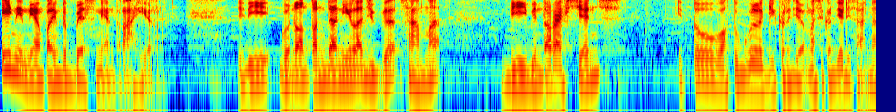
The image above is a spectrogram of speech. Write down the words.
ini nih yang paling the best nih yang terakhir. Jadi gue nonton Danila juga sama di Bintaro Exchange itu waktu gue lagi kerja masih kerja di sana.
